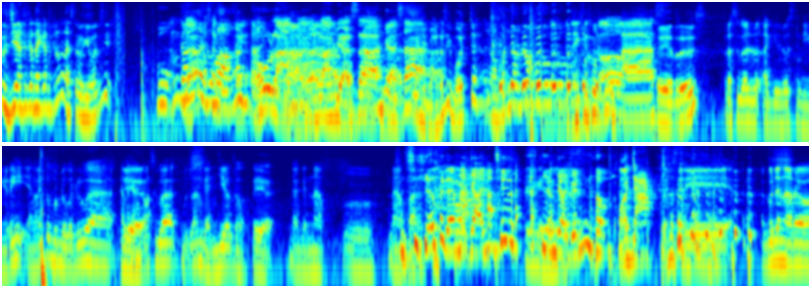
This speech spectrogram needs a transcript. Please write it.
ujian kenaikan kelas atau gimana sih? bukan Enggak, pas ulangan kali. Oh, ulang, Ulangan. ulangan biasa. Ulangan biasa. Gimana sih bocah? yang bener dong lu Naikin kelas. Iya terus? Terus gue lagi duduk sendiri, yang lain tuh berdua-berdua. Karena Iya. kan kelas gue kebetulan ganjil tuh, Iya. nggak genap. Hmm. Nah, pas ada yang main ganjil yang gak genap Kocak. terus di gue udah naruh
